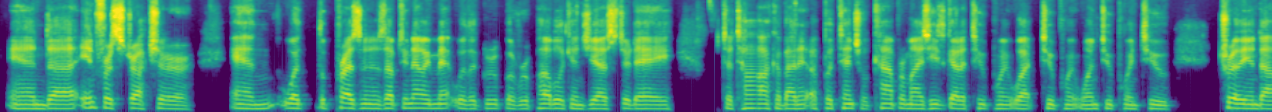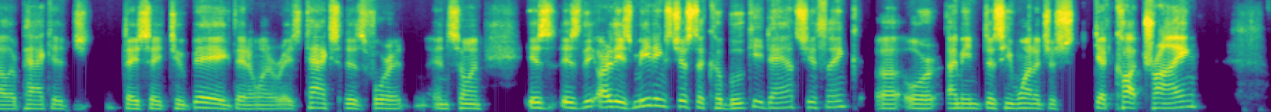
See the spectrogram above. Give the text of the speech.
and uh, infrastructure and what the president is up to now. He met with a group of Republicans yesterday to talk about a potential compromise. He's got a two point what two point one two point two trillion dollar package they say too big they don't want to raise taxes for it and so on. Is is the are these meetings just a kabuki dance you think? Uh, or i mean does he want to just get caught trying?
